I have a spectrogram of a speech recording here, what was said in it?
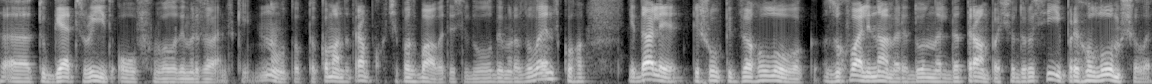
е, to get rid of Володимир Зеленський. Ну, тобто команда Трампа хоче позбавитись від Володимира Зеленського. І далі пішов під заголовок зухвалі наміри Дональда Трампа щодо Росії приголомшили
